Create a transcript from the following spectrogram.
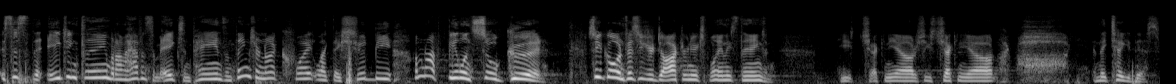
Is this the aging thing? But I'm having some aches and pains, and things are not quite like they should be. I'm not feeling so good. So you go and visit your doctor and you explain these things, and he's checking you out or she's checking you out. Like, oh, and they tell you this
